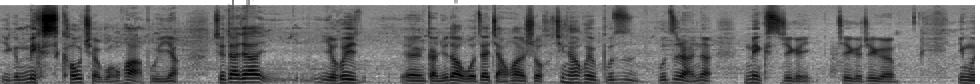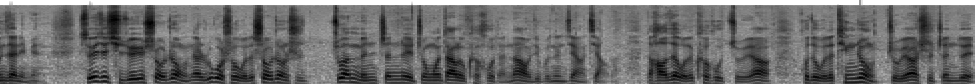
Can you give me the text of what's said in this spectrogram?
一个 mix culture 文化不一样，所以大家也会嗯、感觉到我在讲话的时候，经常会不自不自然的 mix 这个。这个这个英文在里面，所以就取决于受众。那如果说我的受众是专门针对中国大陆客户的，那我就不能这样讲了。那好在我的客户主要或者我的听众主要是针对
